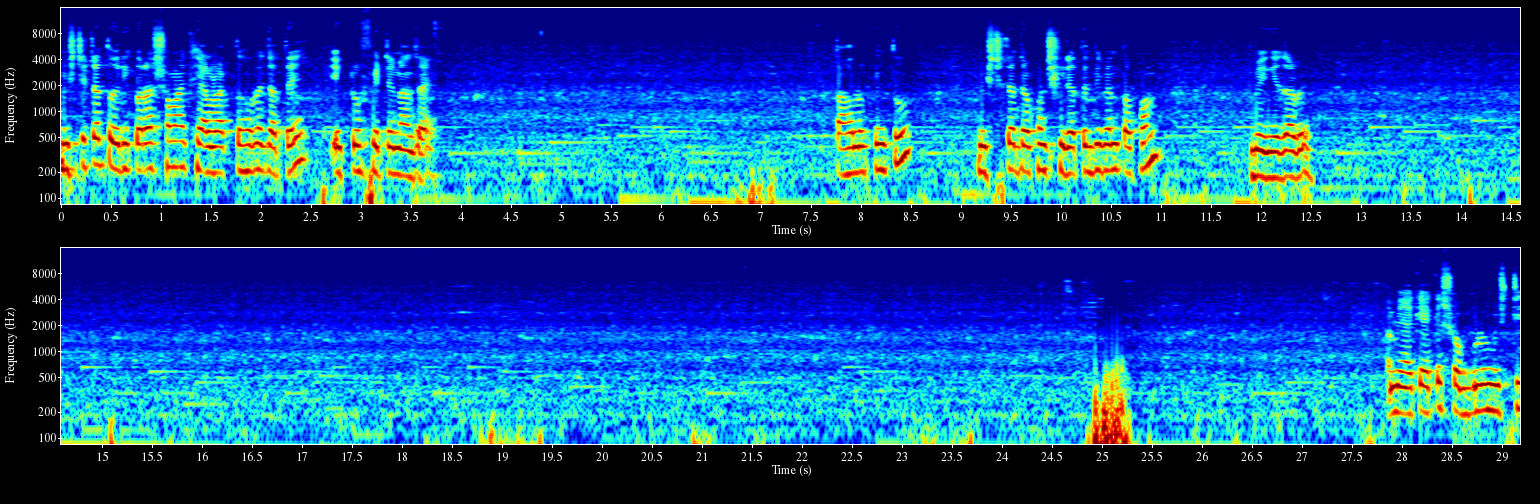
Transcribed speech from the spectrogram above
মিষ্টিটা তৈরি করার সময় খেয়াল রাখতে হবে যাতে একটু ফেটে না যায়। তাহলে কিন্তু মিষ্টিটা যখন শিরাতে দিবেন তখন ভেঙে যাবে। আমি একে একে সবগুলো মিষ্টি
